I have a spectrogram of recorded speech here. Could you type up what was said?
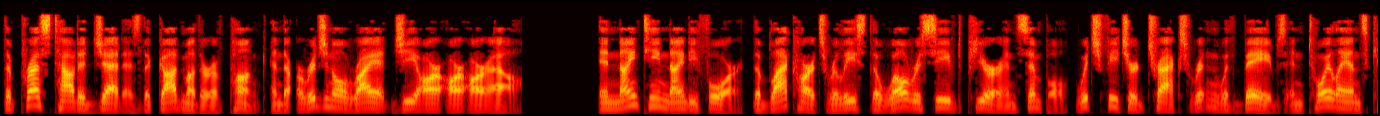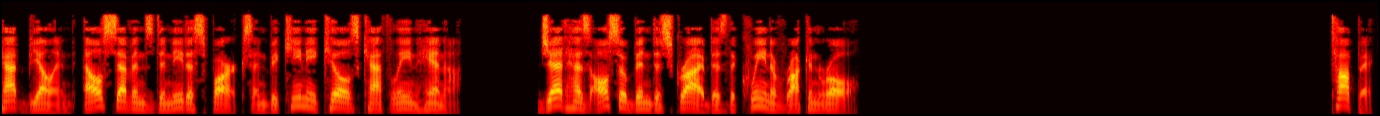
The press touted Jett as the «godmother of punk» and the «original Riot GRRRL». In 1994, the Blackhearts released the well-received Pure and Simple, which featured tracks written with Babes in Toyland's Kat Bjelland, L7's Donita Sparks and Bikini Kill's Kathleen Hanna. Jett has also been described as the queen of rock and roll. Topic:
